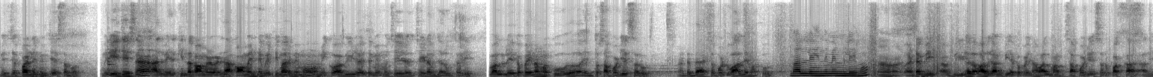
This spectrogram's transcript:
మీరు చెప్పండి మేము చేస్తాము. మీరు ఏం చేసినా అది మీరు కింద కామెంట్ పెడితే ఆ కామెంట్ని పెట్టి మరి మేము మీకు ఆ వీడియో అయితే మేము చేయడం చేయడం జరుగుతుంది. వాళ్ళు లేకపోయినా మాకు ఎంతో సపోర్ట్ చేస్తారు. అంటే బ్యాక్ సపోర్ట్ వాళ్ళే మాకు. వాళ్ళు లేని మేము లేము. అంటే వీడియోలో వాళ్ళు కనిపించకపోయినా వాళ్ళు మాకు సపోర్ట్ చేస్తారు పక్క. అది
